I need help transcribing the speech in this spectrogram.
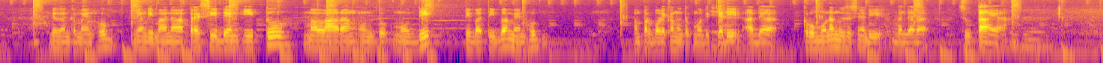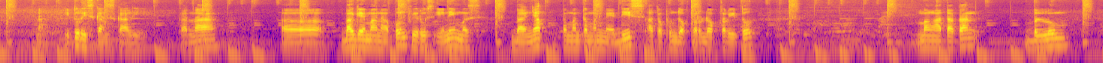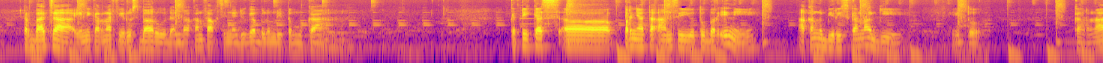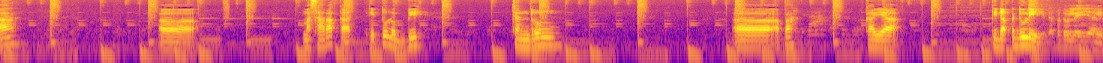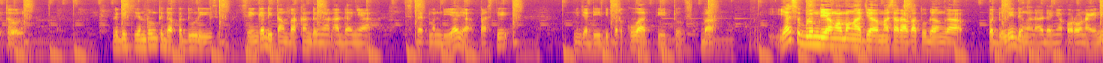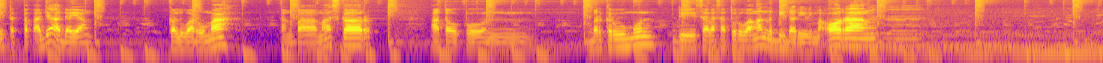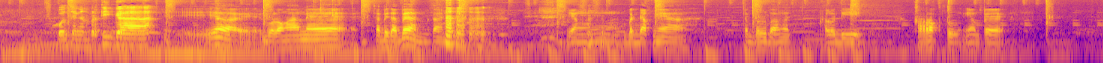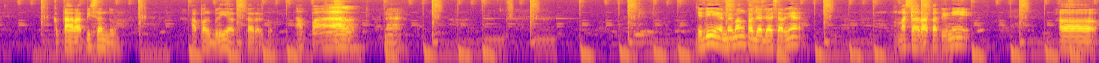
dengan Kemenhub yang di mana presiden itu melarang untuk mudik tiba-tiba Menhub memperbolehkan untuk mudik yeah. jadi ada kerumunan khususnya di bandara Suta ya hmm. nah itu riskan sekali karena eh, bagaimanapun virus ini mes banyak teman-teman medis ataupun dokter-dokter itu mengatakan belum terbaca ini karena virus baru dan bahkan vaksinnya juga belum ditemukan. Ketika uh, pernyataan si youtuber ini akan lebih riskan lagi, itu karena uh, masyarakat itu lebih cenderung uh, apa kayak tidak peduli. Tidak peduli ya gitu. betul. lebih cenderung tidak peduli sehingga ditambahkan dengan adanya statement dia ya pasti menjadi diperkuat gitu. Bah ya sebelum dia ngomong aja masyarakat udah nggak peduli dengan adanya corona ini tetap aja ada yang keluar rumah tanpa masker ataupun berkerumun di salah satu ruangan lebih dari lima orang. Hmm. boncengan bertiga. Iya golongannya cabe-cabean kan. Yang bedaknya tebel banget kalau di kerok tuh nyampe ketara pisan tuh. Apal beli ya ketara tuh. Apal. Nah. Jadi ya memang pada dasarnya masyarakat ini uh,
